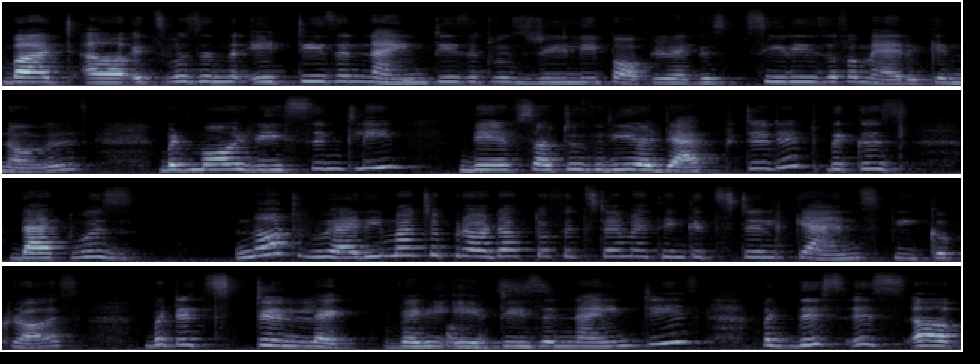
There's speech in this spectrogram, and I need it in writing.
But uh, it was in the 80s and 90s. It was really popular, like this series of American novels. But more recently, they've sort of readapted it because that was not very much a product of its time. I think it still can speak across, but it's still like very 80s and 90s. But this is, uh,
